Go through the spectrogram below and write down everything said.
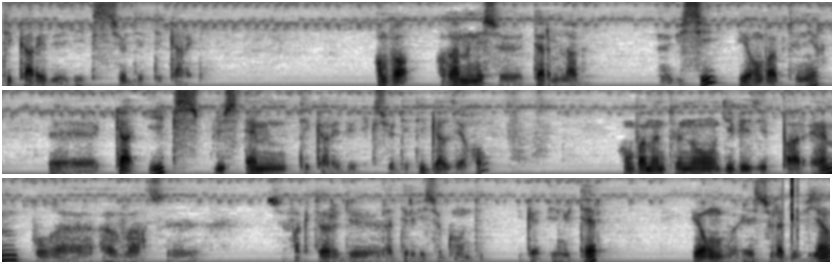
t carré de x sur dt carré. On va ramener ce terme-là euh, ici et on va obtenir euh, kx plus mt carré de x sur dt égale 0. On va maintenant diviser par m pour euh, avoir ce, facteur de la dérivée seconde unitaire et, cela devient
